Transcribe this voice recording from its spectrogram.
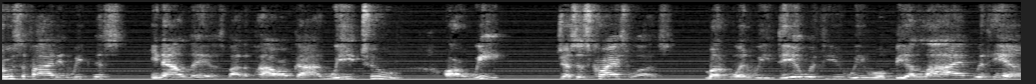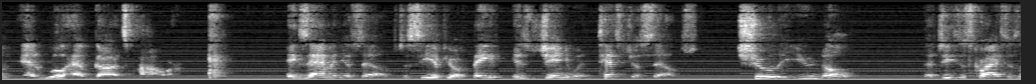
crucified in weakness, he now lives by the power of God. We too are weak, just as Christ was. But when we deal with you, we will be alive with him and will have God's power. Examine yourselves to see if your faith is genuine. Test yourselves. Surely you know that Jesus Christ is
